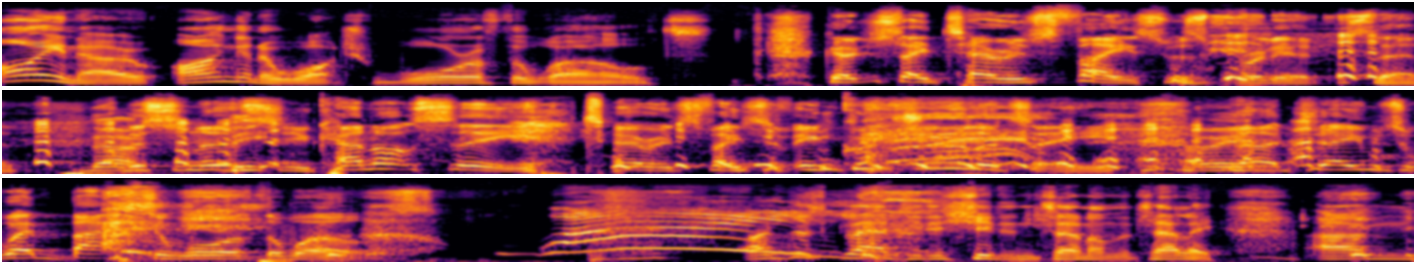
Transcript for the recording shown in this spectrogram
I know I'm going to watch War of the Worlds. Can I just say Terry's face was brilliant then? no, Listeners, the... you cannot see Terry's face of incredulity I mean... that James went back to War of the Worlds. Why? I'm just glad you just, she didn't turn on the telly. Um,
